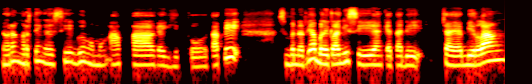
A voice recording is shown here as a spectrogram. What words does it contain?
ya orang ngerti nggak sih gue ngomong apa? Kayak gitu. Tapi sebenarnya balik lagi sih yang kayak tadi saya bilang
